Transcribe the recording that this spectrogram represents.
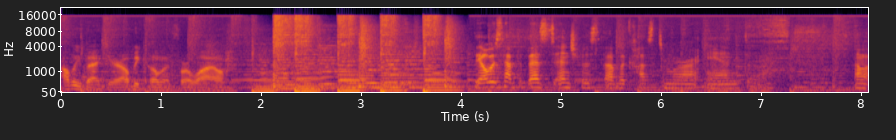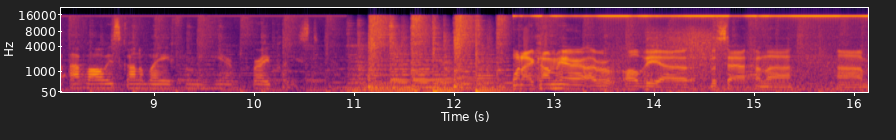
I'll be back here. I'll be coming for a while. They always have the best interest of the customer, and uh, I've always gone away from here very pleased. When I come here, I've, all the, uh, the staff and the um,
